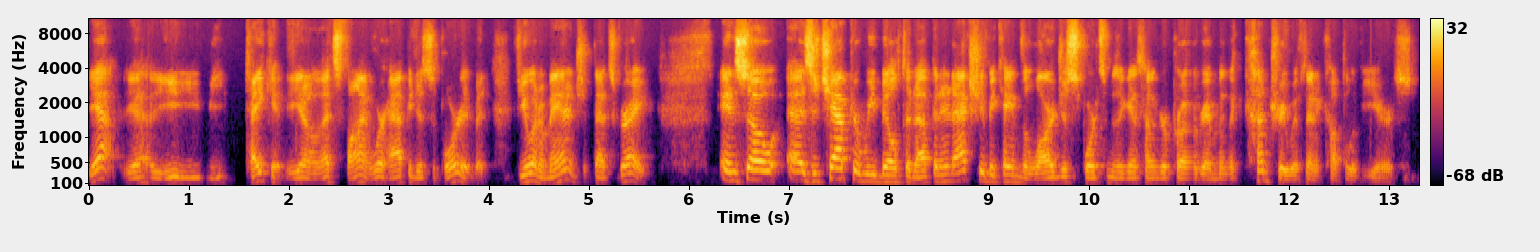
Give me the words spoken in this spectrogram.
yeah, yeah, you, you, you, take it. You know, that's fine. We're happy to support it. But if you want to manage it, that's great. And so, as a chapter, we built it up, and it actually became the largest Sportsmen Against Hunger program in the country within a couple of years.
